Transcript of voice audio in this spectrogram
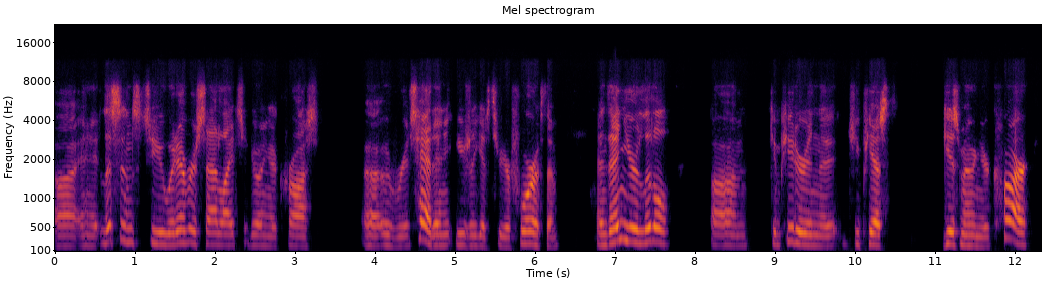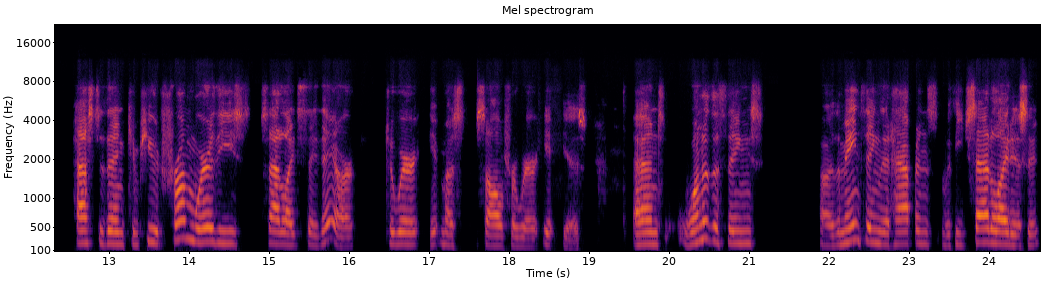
uh, and it listens to whatever satellites are going across uh, over its head, and it usually gets three or four of them. And then your little um, computer in the GPS gizmo in your car has to then compute from where these satellites say they are to where it must solve for where it is. And one of the things, uh, the main thing that happens with each satellite is that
